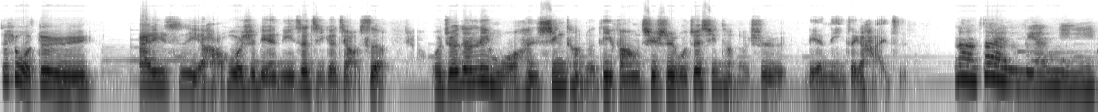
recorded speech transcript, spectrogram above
这是我对于爱丽丝也好，或者是莲妮这几个角色，我觉得令我很心疼的地方。其实我最心疼的是莲妮这个孩子。那在连妮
